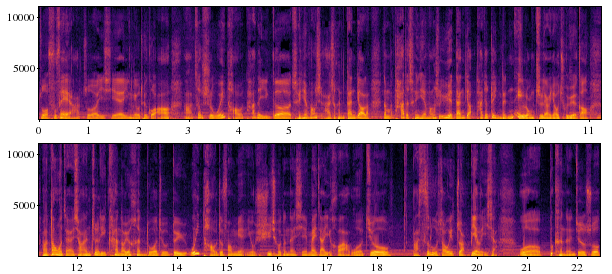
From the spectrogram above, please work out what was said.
做付费啊，做一些引流推广啊，这是微淘它的一个呈现方式还是很单调的，那么它的呈现方式越单调，它就对你的内容质量要求越高啊！当我在小安这里看到有很多就对于微淘这方面有需求的那些卖家以后啊，我就把思路稍微转变了一下。我不可能就是说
